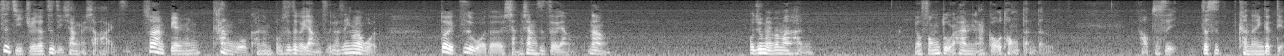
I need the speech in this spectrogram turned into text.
自己觉得自己像个小孩子，虽然别人看我可能不是这个样子，可是因为我对自我的想象是这样，那我就没办法很有风度和人家沟通等等。好，这是这是可能一个点。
